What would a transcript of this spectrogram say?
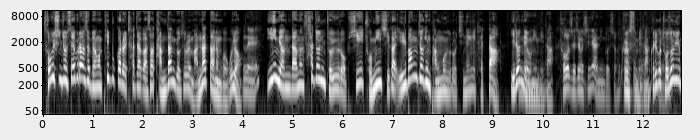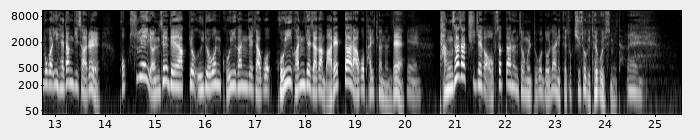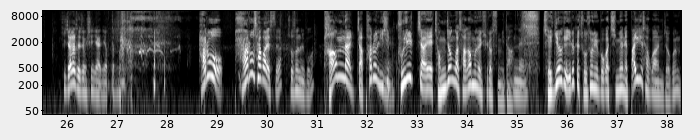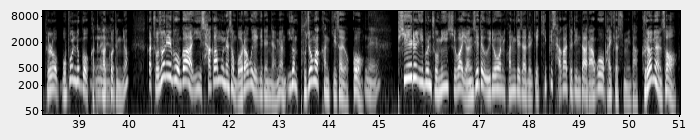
서울 신촌 세브란스 병원 피부과를 찾아가서 담당 교수를 만났다는 거고요. 네. 이 면담은 사전 조율 없이 조민 씨가 일방적인 방문으로 진행이 됐다. 이런 음. 내용입니다. 더 제정신이 아닌 거죠. 그렇습니다. 그리고 예. 조선일보가 이 해당 기사를 복수의 연세대학교 의료원 고위 관계자고 고위 관계자가 말했다라고 밝혔는데 예. 당사자 취재가 없었다는 점을 두고 논란이 계속 지속이 되고 있습니다. 예. 기자가 제정신이 아니었던 거예요. 바로 바로 사과했어요. 조선일보가. 다음 날짜 8월 29일자에 정정과 사과문을 실었습니다. 네. 제 기억에 이렇게 조선일보가 지면에 빨리 사과한 적은 별로 못 본것 네. 같거든요. 그러니까 조선일보가 이 사과문에서 뭐라고 얘기를 했냐면 이건 부정확한 기사였고 네. 피해를 입은 조민 씨와 연세대 의료원 관계자들께 깊이 사과드린다라고 밝혔습니다. 그러면서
